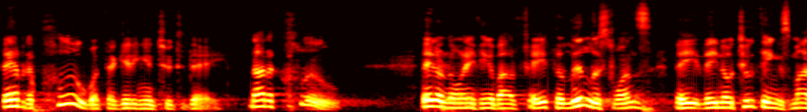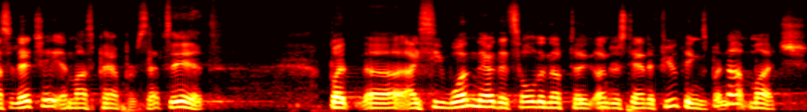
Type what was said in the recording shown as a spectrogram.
They haven't a clue what they're getting into today. Not a clue. They don't know anything about faith. The littlest ones, they, they know two things mas leche and mas pampers. That's it. But uh, I see one there that's old enough to understand a few things, but not much.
